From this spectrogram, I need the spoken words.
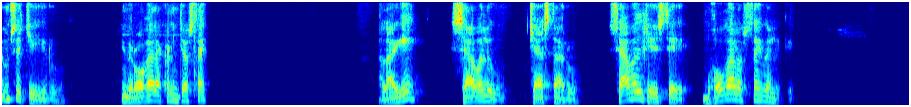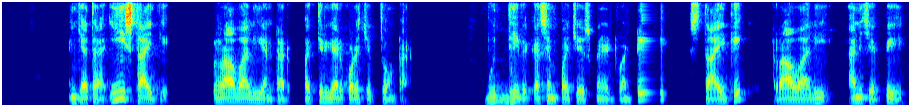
హింస చేయరు. ఇంకా రోగాలు ఎక్కడి నుంచి వస్తాయి? అలాగే సేవలు చేస్తారు. సేవలు చేస్తే భోగాలు వస్తాయి వీళ్ళకి. ఇంచేత ఈ స్థాయికి రావాలి అంటారు. పత్రి గారు కూడా చెప్తూ ఉంటారు. బుద్ధి వికసింప చేసుకునేటువంటి స్థాయికి రావాలి అని చెప్పి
